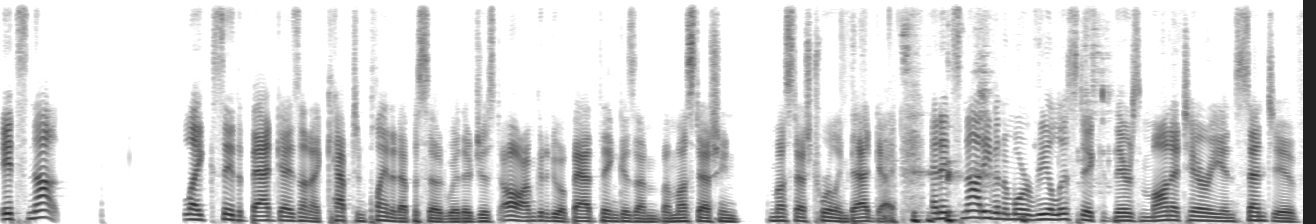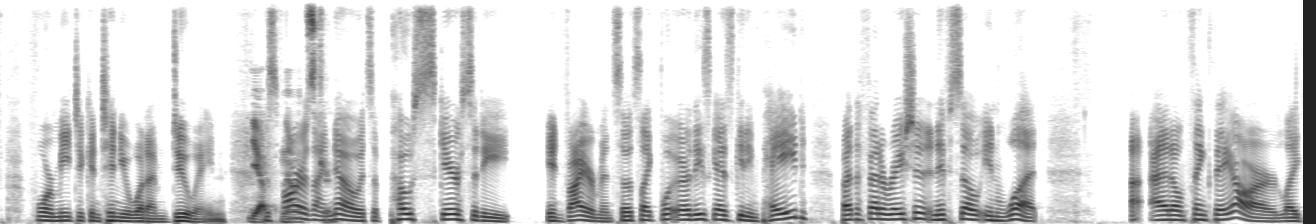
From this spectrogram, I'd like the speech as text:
it's not like, say, the bad guys on a Captain Planet episode where they're just, oh, I'm going to do a bad thing because I'm a mustaching. Mustache twirling bad guy. And it's not even a more realistic, there's monetary incentive for me to continue what I'm doing Yep, as far it's as I true. know, it's a post scarcity environment. So it's like, what, are these guys getting paid by the Federation? And if so, in what? I, I don't think they are. Like,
